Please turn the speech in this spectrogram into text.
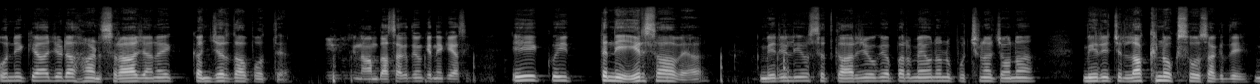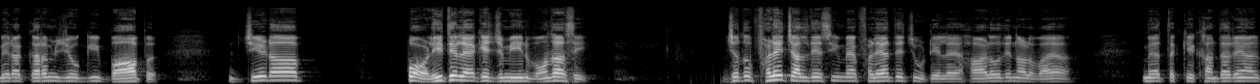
ਉਹਨੇ ਕਿਹਾ ਜਿਹੜਾ ਹੰਸਰਾਜ ਆ ਨਾ ਇਹ ਕੰਜਰ ਦਾ ਪੁੱਤ ਹੈ ਇਹ ਤੁਸੀਂ ਨਾਮ ਦੱਸ ਸਕਦੇ ਹੋ ਕਿੰਨੇ ਕਿਹਾ ਸੀ? ਇਹ ਕੋਈ ਧਨੇਰ ਸਾਹਿਬ ਆ। ਮੇਰੇ ਲਈ ਉਹ ਸਤਿਕਾਰਯੋਗ ਹੈ ਪਰ ਮੈਂ ਉਹਨਾਂ ਨੂੰ ਪੁੱਛਣਾ ਚਾਹੁੰਦਾ ਮੇਰੇ 'ਚ ਲੱਖ ਨੁਕਸ ਹੋ ਸਕਦੇ ਮੇਰਾ ਕਰਮਯੋਗੀ ਬਾਪ ਜਿਹੜਾ ਭੌਲੀ ਤੇ ਲੈ ਕੇ ਜ਼ਮੀਨ ਵਾਹੁੰਦਾ ਸੀ ਜਦੋਂ ਫਲੇ ਚੱਲਦੇ ਸੀ ਮੈਂ ਫਲਿਆਂ ਤੇ ਝੂਟੇ ਲਏ ਹਾਲ ਉਹਦੇ ਨਾਲ ਵਾਇਆ। ਮੈਂ ਧੱਕੇ ਖਾਂਦਾ ਰਿਹਾ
